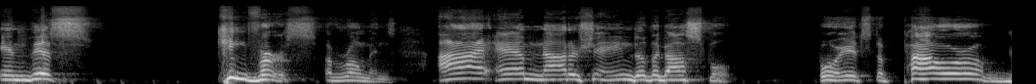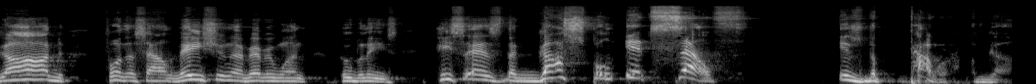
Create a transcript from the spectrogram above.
in this key verse of Romans. I am not ashamed of the gospel, for it's the power of God for the salvation of everyone who believes. He says the gospel itself is the power of God.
